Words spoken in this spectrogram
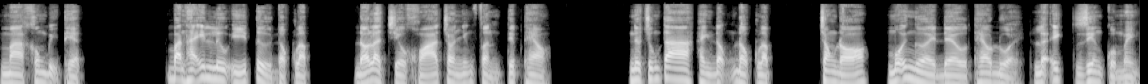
mà không bị thiệt. Bạn hãy lưu ý từ độc lập, đó là chìa khóa cho những phần tiếp theo. Nếu chúng ta hành động độc lập, trong đó mỗi người đều theo đuổi lợi ích riêng của mình,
